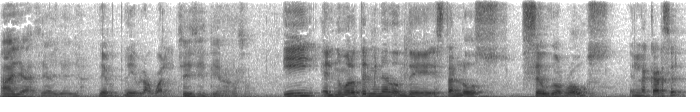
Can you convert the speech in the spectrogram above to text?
Ah, ya, ya, ya, ya. De, de Black Wally. Sí, sí, tiene razón. Y el número termina donde están los pseudo Rogues en la cárcel.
